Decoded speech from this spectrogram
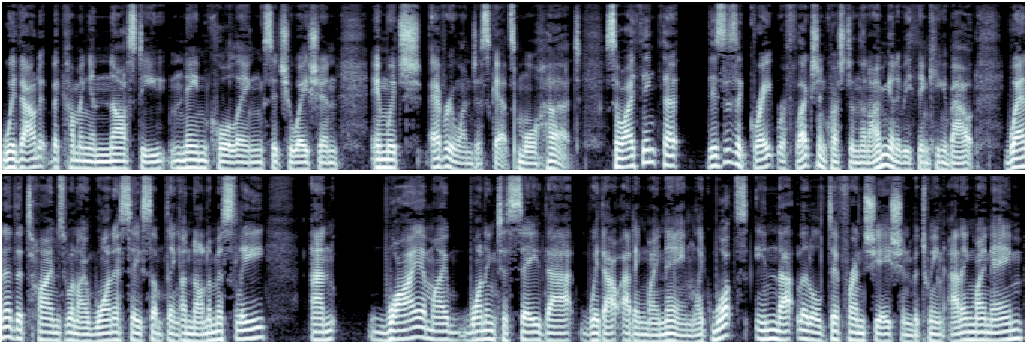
without it becoming a nasty name calling situation in which everyone just gets more hurt. So I think that this is a great reflection question that I'm going to be thinking about. When are the times when I want to say something anonymously? And why am I wanting to say that without adding my name? Like, what's in that little differentiation between adding my name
